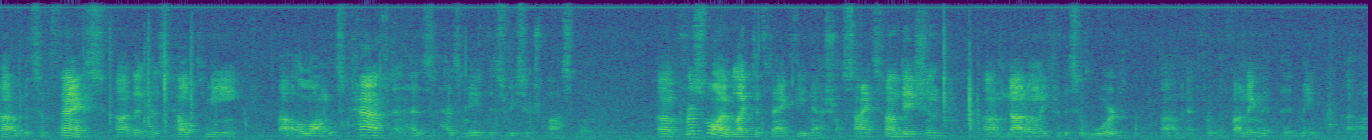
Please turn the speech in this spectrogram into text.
uh, with some thanks uh, that has helped me uh, along this path and has, has made this research possible. Um, first of all, I would like to thank the National Science Foundation, um, not only for this award um, and for the funding that, that made uh,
